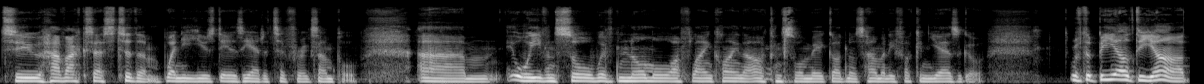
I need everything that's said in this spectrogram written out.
to have access to them when you use DayZ Editor, for example, um, or even so with normal offline client that Arkensor made God knows how many fucking years ago. With the BLDR,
